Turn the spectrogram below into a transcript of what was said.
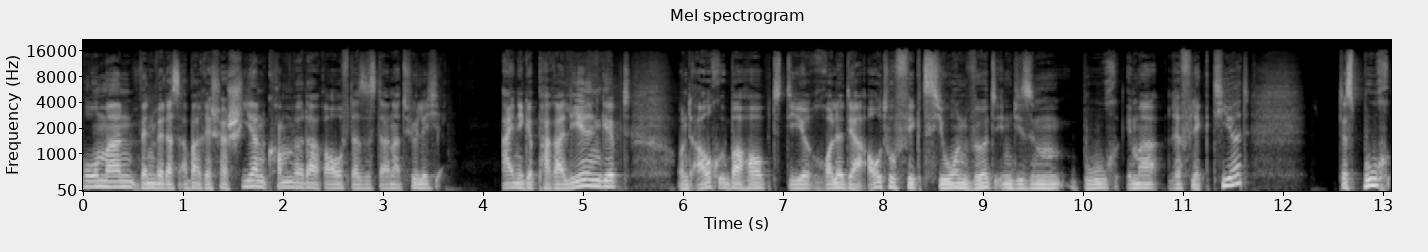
Hohmann. Wenn wir das aber recherchieren, kommen wir darauf, dass es da natürlich einige Parallelen gibt und auch überhaupt die Rolle der Autofiktion wird in diesem Buch immer reflektiert. Das Buch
